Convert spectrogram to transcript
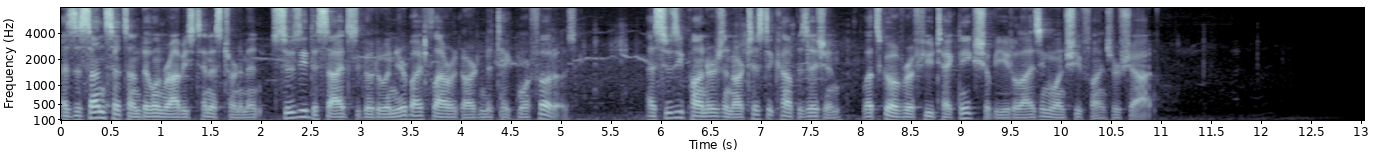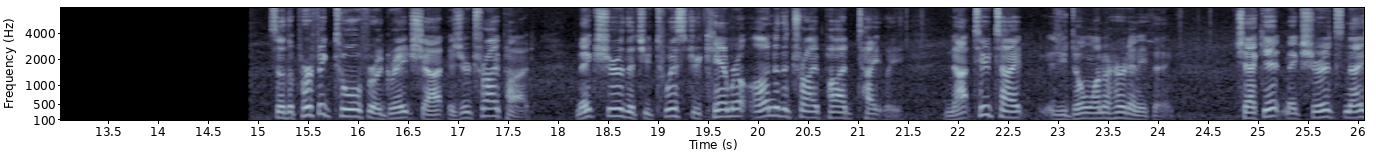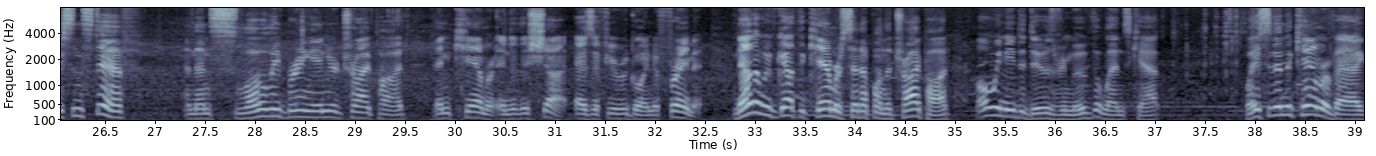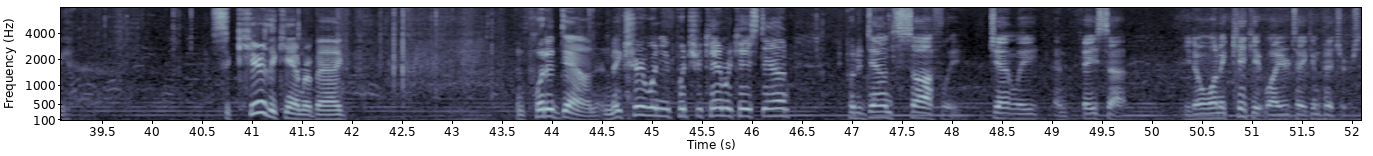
As the sun sets on Bill and Robbie's tennis tournament, Susie decides to go to a nearby flower garden to take more photos. As Susie ponders an artistic composition, let's go over a few techniques she'll be utilizing once she finds her shot. So the perfect tool for a great shot is your tripod. Make sure that you twist your camera onto the tripod tightly. Not too tight, because you don't want to hurt anything. Check it, make sure it's nice and stiff, and then slowly bring in your tripod and camera into the shot as if you were going to frame it. Now that we've got the camera set up on the tripod, all we need to do is remove the lens cap, place it in the camera bag, secure the camera bag, and put it down. And make sure when you put your camera case down, put it down softly, gently, and face up. You don't want to kick it while you're taking pictures.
